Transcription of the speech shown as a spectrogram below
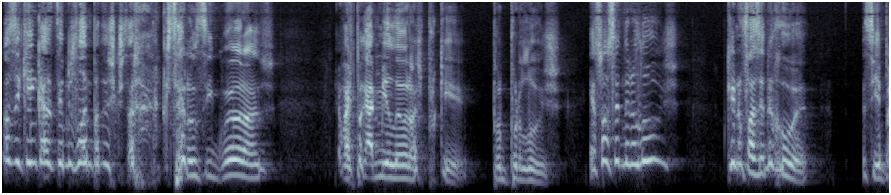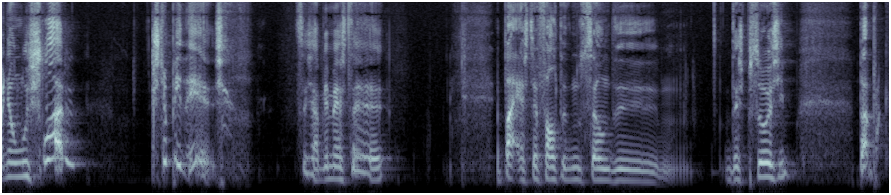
nós aqui em casa temos lâmpadas que custaram, custaram 5 euros. Vais pagar mil euros porquê? Por, por luz. É só acender a luz. Porquê não fazem na rua? Assim apanham luz solar. Que estupidez! Ou seja, mesmo esta, epá, esta falta de noção de, das pessoas. E, pá, porque,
